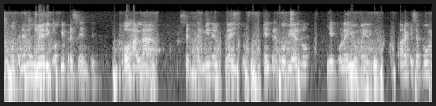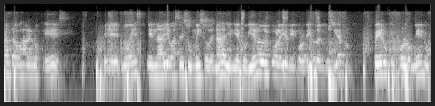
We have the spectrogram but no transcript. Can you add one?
como tenemos un médico aquí presente, ojalá se termine el pleito entre el gobierno y el colegio médico para que se pongan a trabajar en lo que es. Eh, no es que nadie va a ser sumiso de nadie, ni el gobierno del colegio, ni el colegio del gobierno, pero que por lo menos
